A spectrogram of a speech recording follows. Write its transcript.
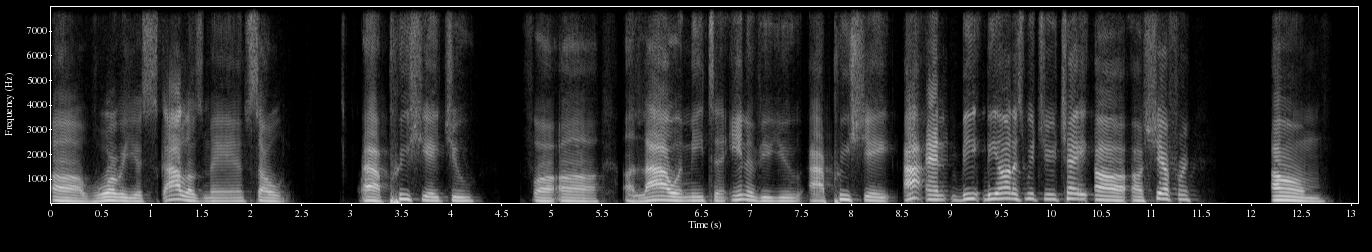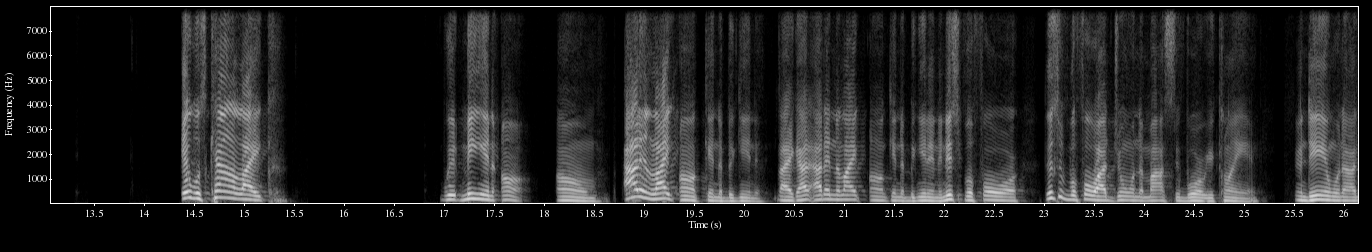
uh Warrior Scholars, man. So I appreciate you for uh allowing me to interview you. I appreciate I and be be honest with you, Che uh uh Sheffrin, um it was kind of like with me and Unc. Um I didn't like Unc in the beginning. Like I, I didn't like Unc in the beginning. And this before this was before I joined the Warrior clan. And then when I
